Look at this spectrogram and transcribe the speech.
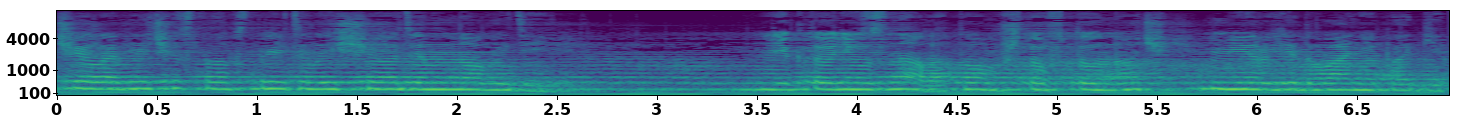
человечество встретило еще один новый день. Никто не узнал о том, что в ту ночь мир едва не погиб.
